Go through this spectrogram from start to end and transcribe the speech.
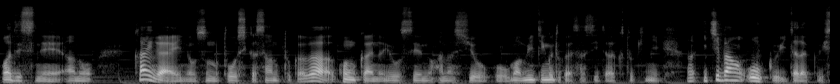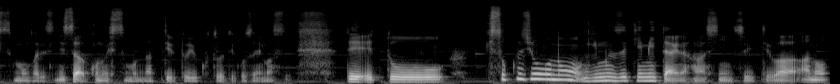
はですねあの海外のその投資家さんとかが今回の要請の話をこう、まあ、ミーティングとかでさせていただくときに一番多くいただく質問がですね実はこの質問になっているということでございます。でえっと規則上の義務付けみたいな話についてはあの、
